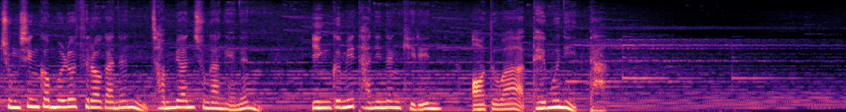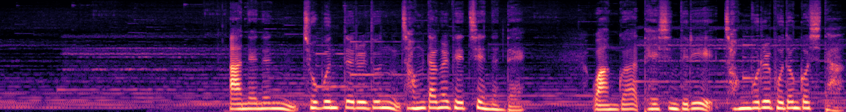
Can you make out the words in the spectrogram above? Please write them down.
중심 건물로 들어가는 전면 중앙에는 임금이 다니는 길인 어도와 대문이 있다. 안에는 좁은 뜰을 둔 정당을 배치했는데 왕과 대신들이 정부를 보던 곳이다.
